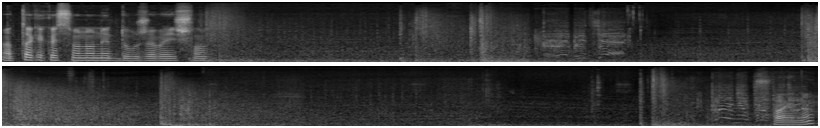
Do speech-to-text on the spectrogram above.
А так якось воно не дуже вийшло. Файно.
